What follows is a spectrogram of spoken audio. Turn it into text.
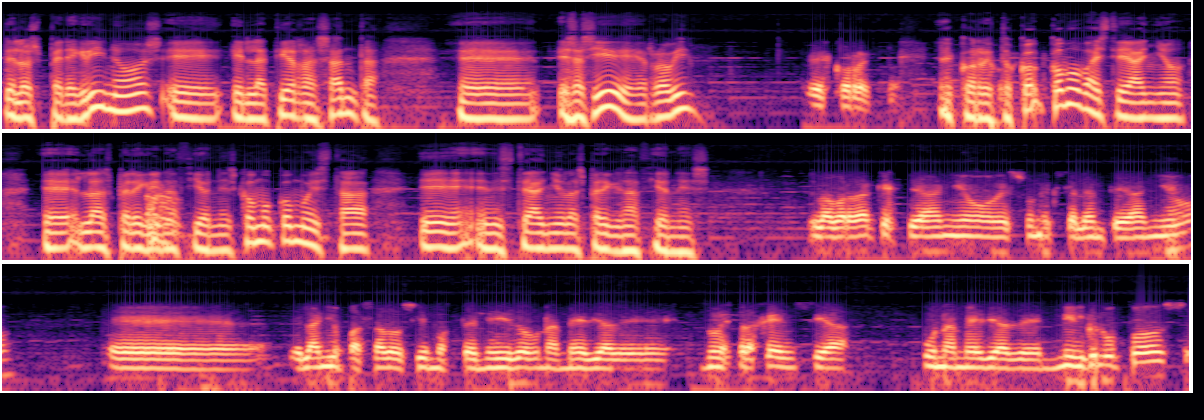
de los peregrinos eh, en la Tierra Santa. Eh, ¿Es así, eh, Roby? Es correcto. Es correcto. ¿Cómo, cómo va este año eh, las peregrinaciones? ¿Cómo, cómo está en este año las peregrinaciones? La verdad que este año es un excelente año. Eh, el año pasado sí hemos tenido una media de nuestra agencia, una media de mil grupos.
